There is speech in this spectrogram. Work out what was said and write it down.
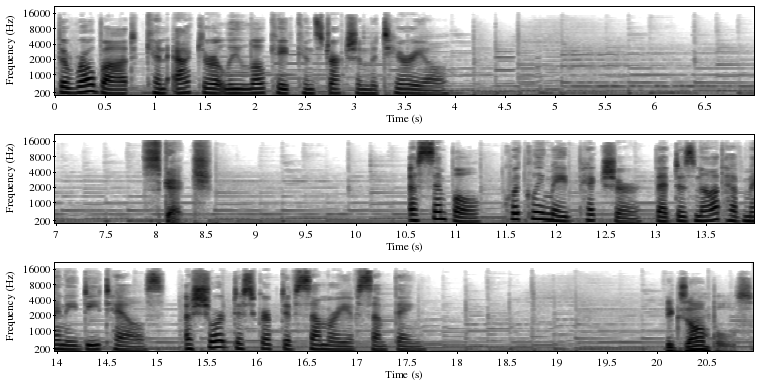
The robot can accurately locate construction material. Sketch A simple, quickly made picture that does not have many details, a short descriptive summary of something. Examples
